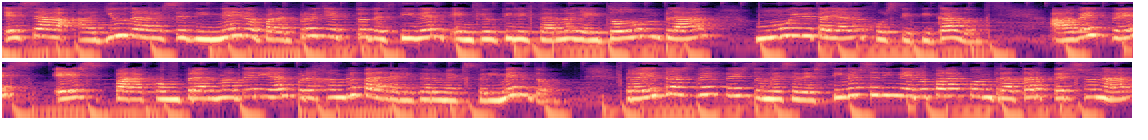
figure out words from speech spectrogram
esa ayuda, ese dinero para el proyecto, deciden en qué utilizarlo y hay todo un plan muy detallado y justificado. A veces es para comprar material, por ejemplo, para realizar un experimento. Pero hay otras veces donde se destina ese dinero para contratar personal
